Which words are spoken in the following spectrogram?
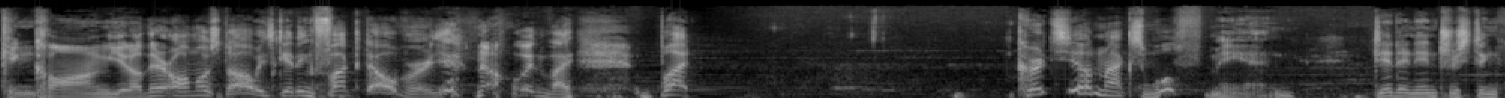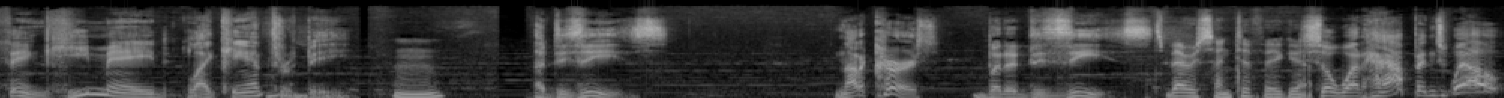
King Kong. You know, they're almost always getting fucked over. You know, but Kurt Siodmak's Wolfman did an interesting thing. He made lycanthropy mm-hmm. a disease, not a curse, but a disease. It's very scientific. Yeah. So what happens? Well,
